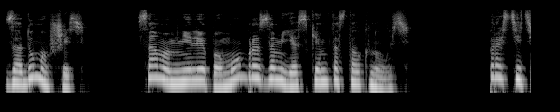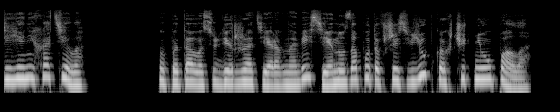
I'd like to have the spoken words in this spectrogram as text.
Задумавшись, самым нелепым образом я с кем-то столкнулась. «Простите, я не хотела». Попыталась удержать я равновесие, но, запутавшись в юбках, чуть не упала,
